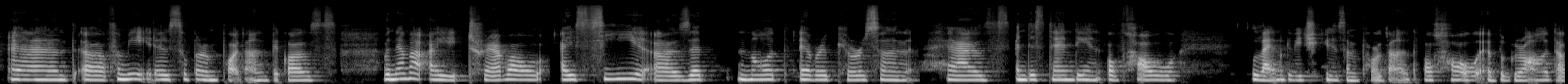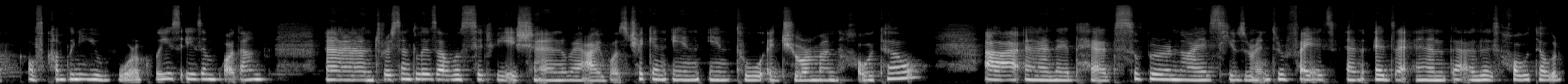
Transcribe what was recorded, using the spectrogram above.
And uh, for me, it is super important because whenever I travel, I see uh, that not every person has understanding of how language is important. Or how a background of, of company you work with is important. And recently there was a situation where i was checking in into a german hotel uh, and it had super nice user interface. And at the end uh, this hotel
